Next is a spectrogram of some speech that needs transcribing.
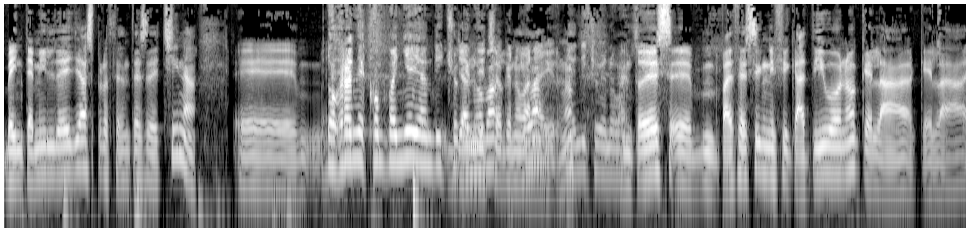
20.000 de ellas procedentes de China. Eh, Dos grandes compañías ya han dicho, que, no que, no van a ir, ¿no? Entonces, eh, parece significativo, ¿no? Que la, que la,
